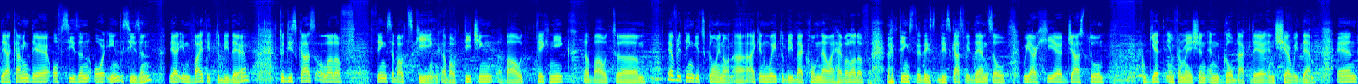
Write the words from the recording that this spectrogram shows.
They are coming there off season or in the season. They are invited to be there to discuss a lot of things about skiing, about teaching, about technique, about um, everything that's going on. Uh, I can wait to be back home now. I have a lot of things to dis- discuss with them. So we are here just to get information and go back there and share with them. And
